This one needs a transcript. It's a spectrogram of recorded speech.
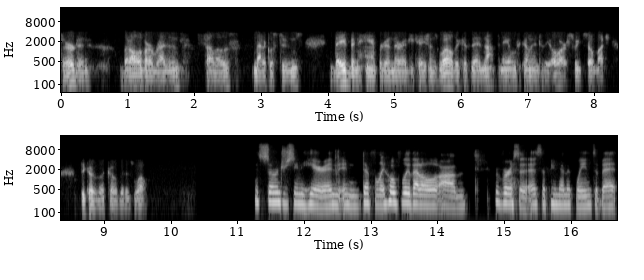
surgeon, but all of our residents, fellows, medical students, they've been hampered in their education as well because they've not been able to come into the OR suite so much because of the COVID as well. It's so interesting to hear, and, and definitely, hopefully, that'll um, reverse as the pandemic wanes a bit.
